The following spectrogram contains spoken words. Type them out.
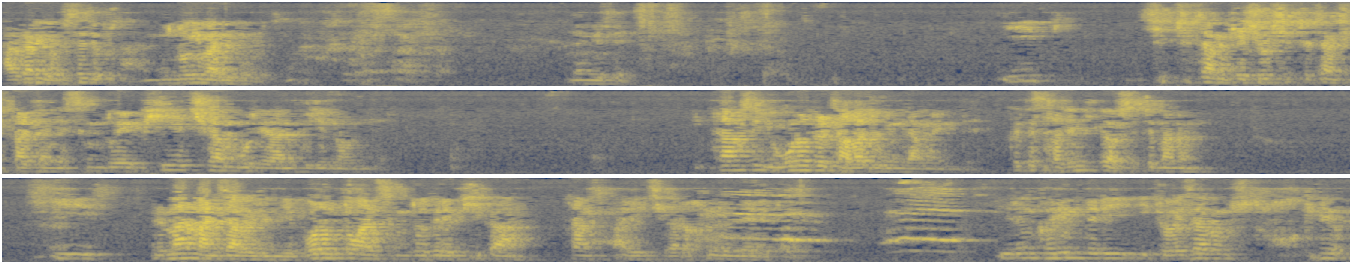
발가락이 없어져 버렸어. 운동이 발이 되버렸죠. 여기서. 이 17장, 계시록 17장, 18장에 성도의 피에 취한 물이라는 구절이 나오는데 프랑스 유언어들 잡아 죽인 장면인데 그때 사진기가 없었지만은 이 얼마나 많이 잡아주는지 보름 동안 성도들의 피가 프랑스 파리 지가를 흘러내렸던 이런 그림들이 이 교회사 보면 수록해요.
